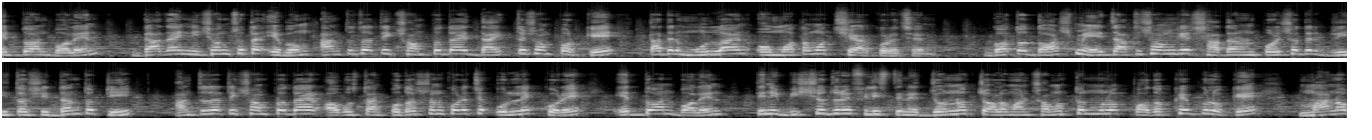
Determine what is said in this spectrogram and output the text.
এরদোয়ান বলেন, গাজায় নৃশংসতা এবং আন্তর্জাতিক সম্প্রদায়ের দায়িত্ব সম্পর্কে তাদের মূল্যায়ন ও মতামত শেয়ার করেছেন। গত দশ মে জাতিসংঘের সাধারণ পরিষদের গৃহীত সিদ্ধান্তটি আন্তর্জাতিক সম্প্রদায়ের অবস্থান প্রদর্শন করেছে উল্লেখ করে এরদোয়ান বলেন, তিনি বিশ্বজুড়ে ফিলিস্তিনের জন্য চলমান সমর্থনমূলক পদক্ষেপগুলোকে মানব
